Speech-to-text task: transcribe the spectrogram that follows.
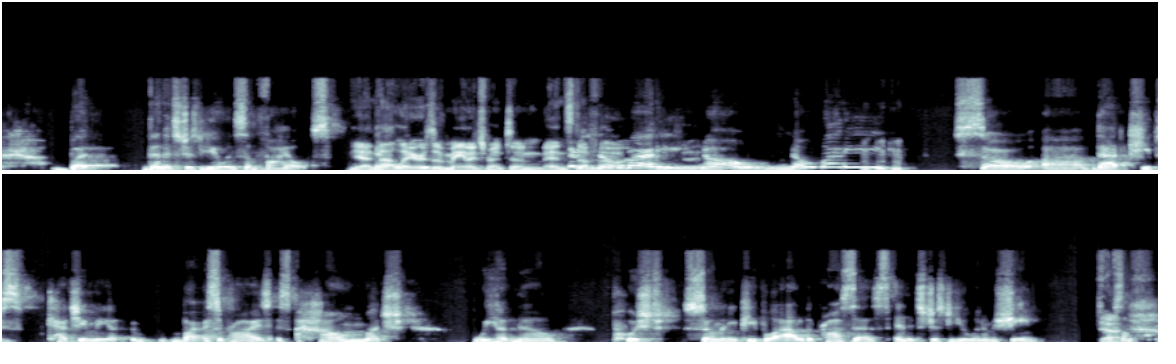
But then it's just you and some files. Yeah. Not layers of management and, and There's stuff. though. nobody. Yeah. No, nobody. so uh, that keeps catching me by surprise is how much we have now pushed so many people out of the process and it's just you and a machine. Yeah.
